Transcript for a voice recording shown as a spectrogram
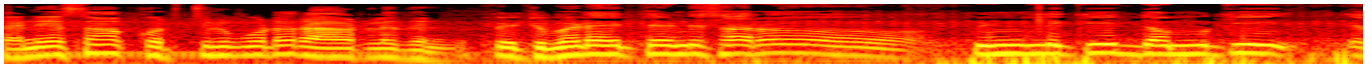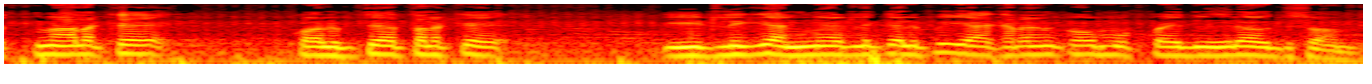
కనీసం ఆ ఖర్చులు కూడా రావట్లేదండి. పెట్టుబడి అయితే అండి సారు పిండ్లకి దమ్ముకి ఇత్తనాలకే కలుపు చేతలకి వీటికి అన్నిటికి కలిపి ఎకరానికి ఒక ముప్పై ఐదు వేలు అవుతుంది స్వామి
